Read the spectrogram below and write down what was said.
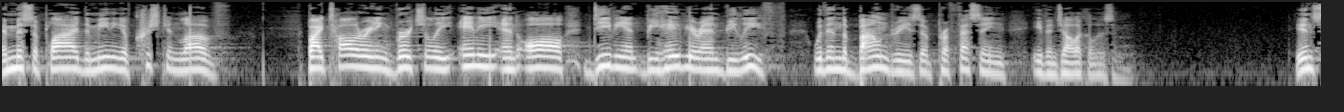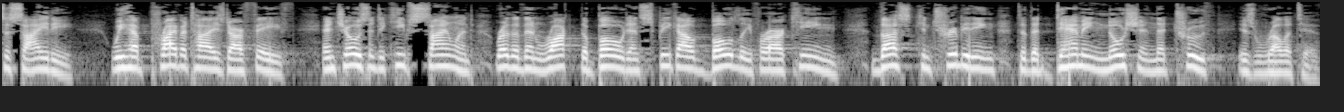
and misapplied the meaning of Christian love by tolerating virtually any and all deviant behavior and belief within the boundaries of professing evangelicalism. In society, we have privatized our faith and chosen to keep silent rather than rock the boat and speak out boldly for our King, thus contributing to the damning notion that truth is relative.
